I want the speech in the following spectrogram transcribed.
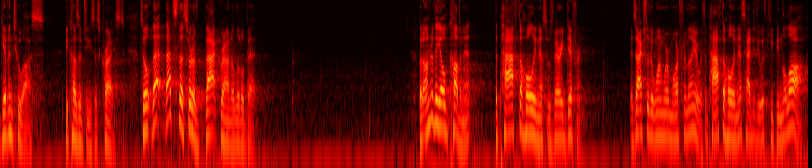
given to us because of Jesus Christ. So that, that's the sort of background a little bit. But under the old covenant, the path to holiness was very different. It's actually the one we're more familiar with. The path to holiness had to do with keeping the law.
